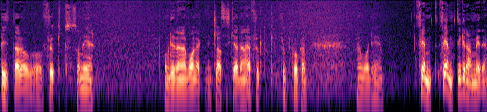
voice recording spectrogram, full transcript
bitar av, av, frukt som är om det är den här vanliga klassiska den här frukt, fruktkakan. Men vad det? 50, 50 gram är det.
